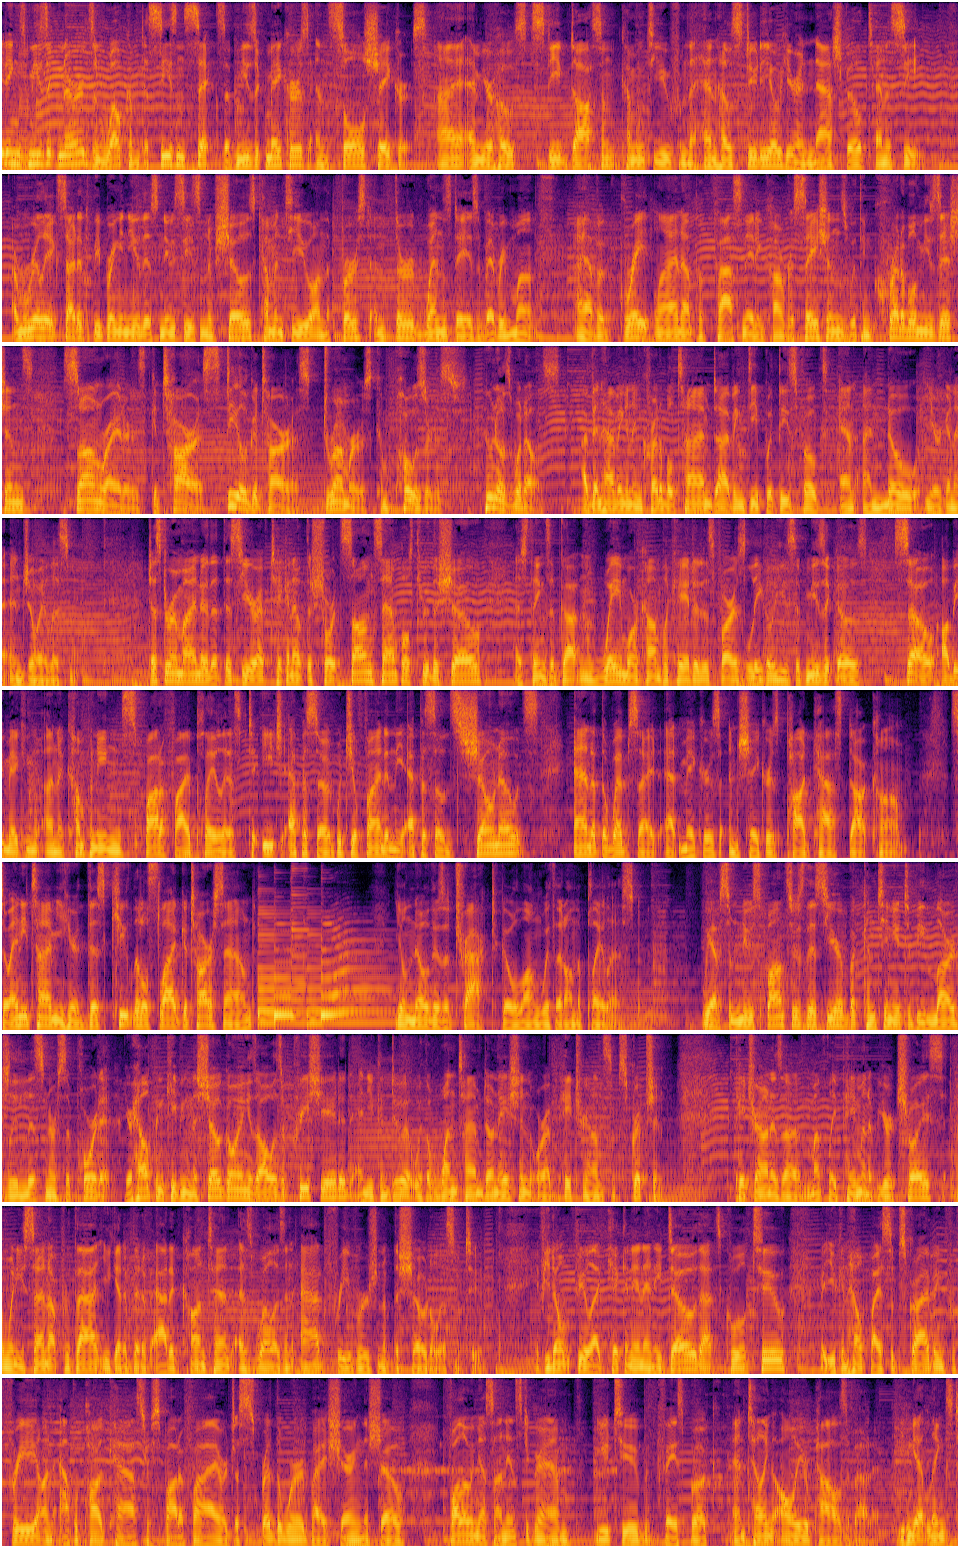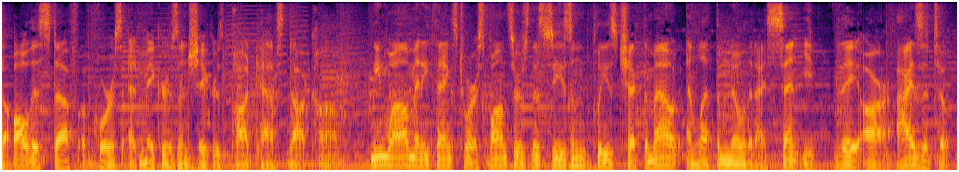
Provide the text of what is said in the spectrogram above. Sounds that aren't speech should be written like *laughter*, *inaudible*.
Greetings, music nerds, and welcome to season six of Music Makers and Soul Shakers. I am your host, Steve Dawson, coming to you from the Henhouse Studio here in Nashville, Tennessee. I'm really excited to be bringing you this new season of shows coming to you on the first and third Wednesdays of every month. I have a great lineup of fascinating conversations with incredible musicians, songwriters, guitarists, steel guitarists, drummers, composers, who knows what else. I've been having an incredible time diving deep with these folks, and I know you're going to enjoy listening. Just a reminder that this year I've taken out the short song samples through the show, as things have gotten way more complicated as far as legal use of music goes. So I'll be making an accompanying Spotify playlist to each episode, which you'll find in the episode's show notes and at the website at makersandshakerspodcast.com. So anytime you hear this cute little slide guitar sound, you'll know there's a track to go along with it on the playlist. We have some new sponsors this year, but continue to be largely listener supported. Your help in keeping the show going is always appreciated, and you can do it with a one time donation or a Patreon subscription. Patreon is a monthly payment of your choice, and when you sign up for that, you get a bit of added content as well as an ad free version of the show to listen to. If you don't feel like kicking in any dough, that's cool too, but you can help by subscribing for free on Apple Podcasts or Spotify, or just spread the word by sharing the show, following us on Instagram, YouTube, Facebook, and telling all your pals about it. You can get links to all this stuff, of course, at makersandshakerspodcast.com. Meanwhile, many thanks to our sponsors this season. Please check them out and let them know that I sent you. They are iZotope,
